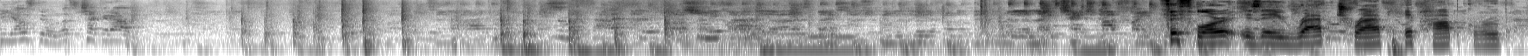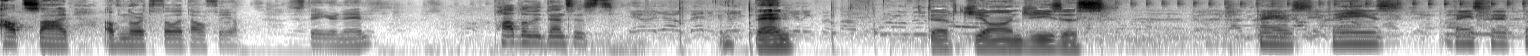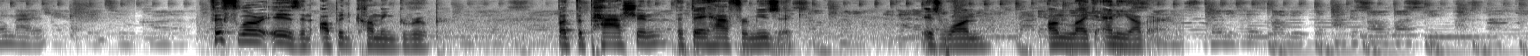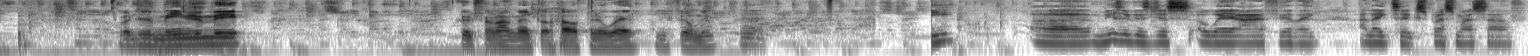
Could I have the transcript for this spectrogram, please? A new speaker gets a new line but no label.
everybody else doing? Let's check it out.
Fifth Floor is a rap, trap, hip hop group outside of North Philadelphia. State your name.
Pablo the dentist.
Ben. Def John Jesus.
Fans, fans, fans fifth, don't matter.
Fifth Floor is an up and coming group, but the passion that they have for music is one unlike any other.
What does it mean to me? Good for my mental health in a way. You feel me?
Uh, music is just a way I feel like I like to express myself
